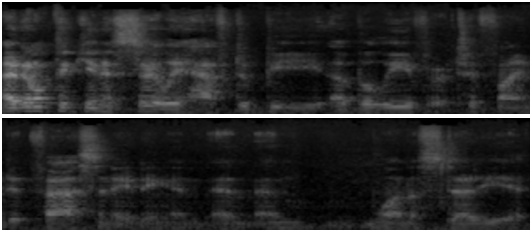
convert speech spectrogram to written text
I don't think you necessarily have to be a believer to find it fascinating and, and, and want to study it.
